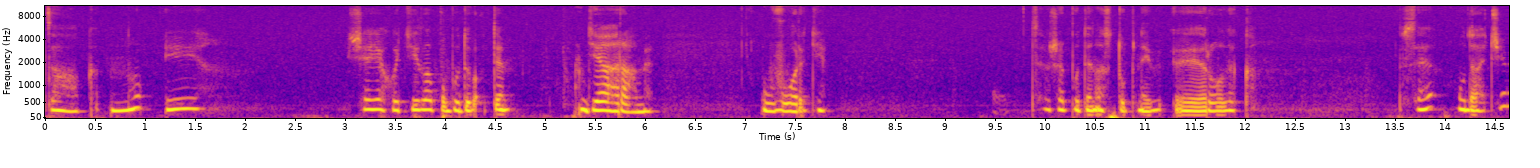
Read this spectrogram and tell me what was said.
Так, ну і ще я хотіла побудувати діаграми у Word. Це вже буде наступний е, ролик. Все, удачі!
